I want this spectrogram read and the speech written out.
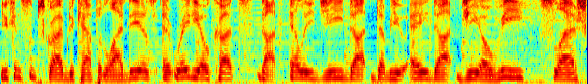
you can subscribe to Capitol Ideas at radiocuts.leg.wa.gov slash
